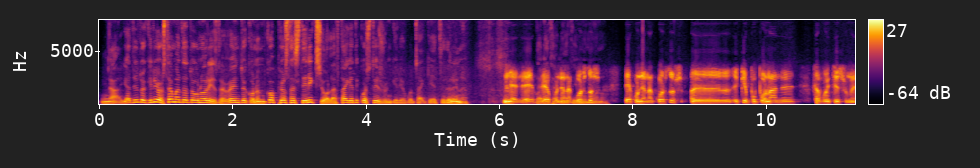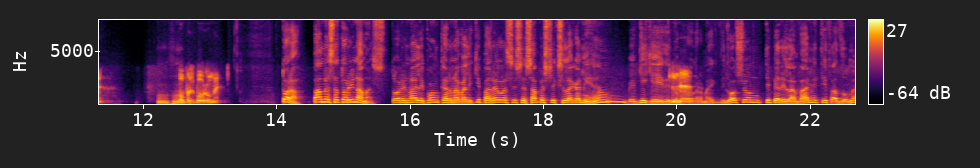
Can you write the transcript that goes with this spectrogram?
Να, γιατί το κυρίως θέμα δεν το γνωρίζετε. Βέβαια είναι το οικονομικό. Ποιος θα στηρίξει όλα αυτά, γιατί κοστίζουν, κύριε Κοτσάκη, έτσι δεν είναι; Ναι, ναι, είναι έχουν θέμα ένα Δήμου κόστος. μόνο. Έχουν ένα κόστος. Ε, εκεί που πονάνε θα βοηθήσουμε όπως μπορούμε. Τώρα, πάμε στα τωρινά μας. Τωρινά λοιπόν, καρναβαλική παρέλαση σε Σάπες και Ξυλαγανή. Ε; Βγήκε ήδη το Ναι. πρόγραμμα εκδηλώσεων. Τι περιλαμβάνει, τι θα δούμε.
